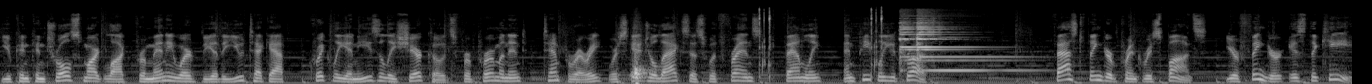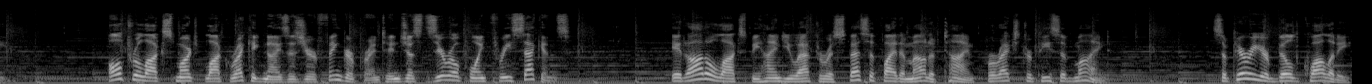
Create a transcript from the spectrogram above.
you can control smart lock from anywhere via the U-tec app, quickly and easily share codes for permanent, temporary, or scheduled access with friends, family, and people you trust. Fast fingerprint response, your finger is the key. Ultraloq Smart Lock recognizes your fingerprint in just 0.3 seconds. It auto-locks behind you after a specified amount of time for extra peace of mind. Superior build quality,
